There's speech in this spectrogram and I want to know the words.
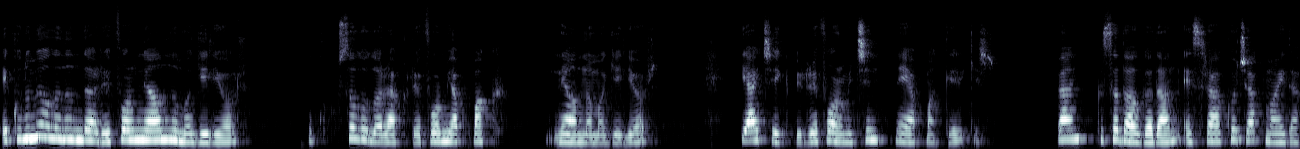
Ekonomi alanında reform ne anlama geliyor? Hukuksal olarak reform yapmak ne anlama geliyor? Gerçek bir reform için ne yapmak gerekir? Ben Kısa Dalga'dan Esra Koçak Mayda.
